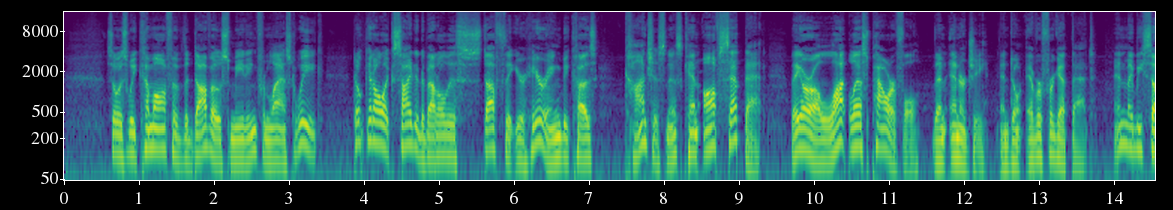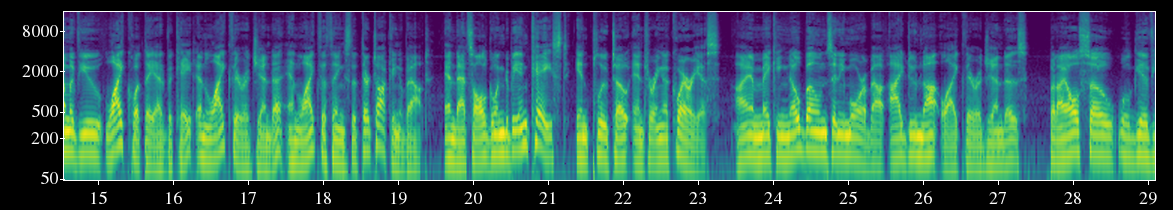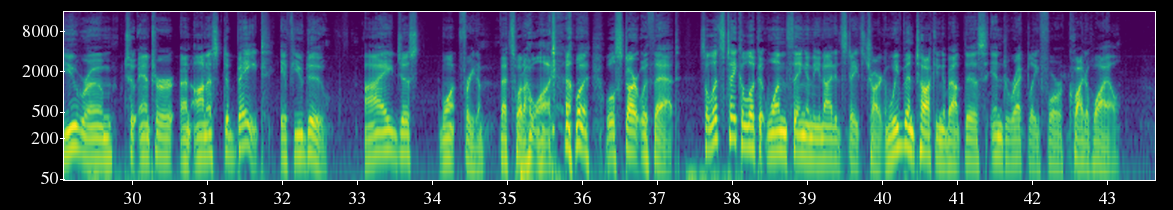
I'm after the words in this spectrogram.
So, as we come off of the Davos meeting from last week, don't get all excited about all this stuff that you're hearing because consciousness can offset that. They are a lot less powerful than energy, and don't ever forget that. And maybe some of you like what they advocate and like their agenda and like the things that they're talking about. And that's all going to be encased in Pluto entering Aquarius. I am making no bones anymore about I do not like their agendas, but I also will give you room to enter an honest debate if you do. I just want freedom. That's what I want. we'll start with that. So let's take a look at one thing in the United States chart. And we've been talking about this indirectly for quite a while.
